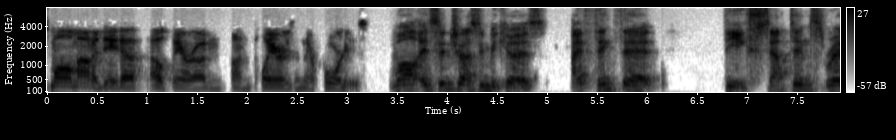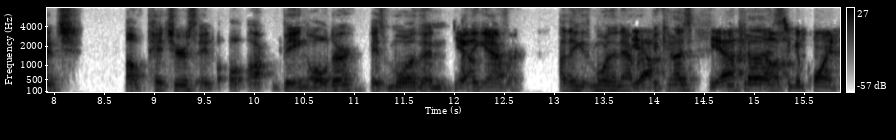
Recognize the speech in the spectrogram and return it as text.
small amount of data out there on on players in their 40s. Well, it's interesting because I think that the acceptance, Rich, of pitchers and being older is more than yeah. I think ever. I think it's more than ever yeah. because yeah, because no, that's a good point.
